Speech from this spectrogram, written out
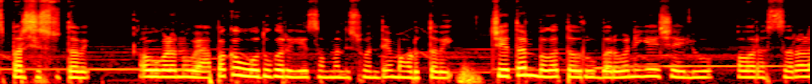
ಸ್ಪರ್ಶಿಸುತ್ತವೆ. ಅವುಗಳನ್ನು ವ್ಯಾಪಕ ಓದುಗರಿಗೆ ಸಂಬಂಧಿಸುವಂತೆ ಮಾಡುತ್ತವೆ. ಚೇತನ್ ಭಗತ್ ಅವರು ಬರವಣಿಗೆ ಶೈಲಿಯು ಅವರ ಸರಳ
